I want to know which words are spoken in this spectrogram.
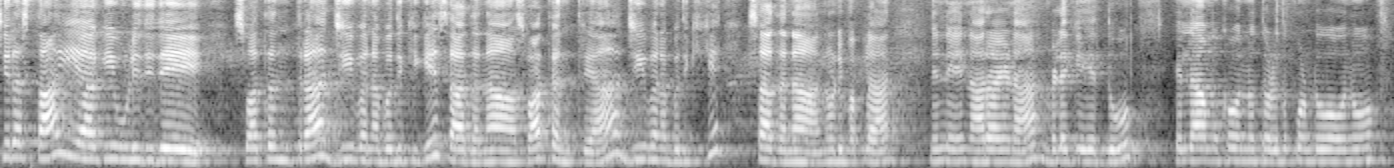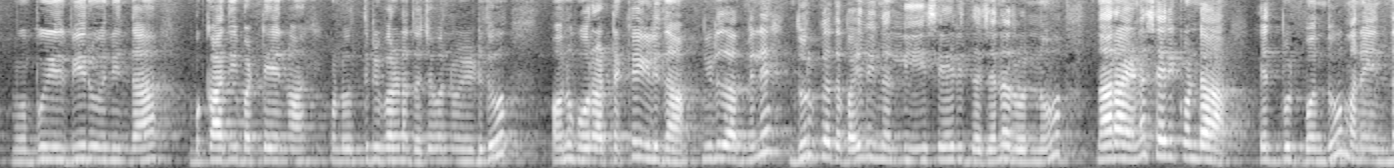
ಚಿರಸ್ಥಾಯಿಯಾಗಿ ಉಳಿದಿದೆ. ಸ್ವಾತಂತ್ರ್ಯ ಜೀವನ ಬದುಕಿಗೆ ಸಾಧನ, ಸ್ವಾತಂತ್ರ್ಯ ಜೀವನ ಬದುಕಿಗೆ ಸಾಧನ. ನೋಡಿ ಮಕ್ಕಳ, ನಿನ್ನೆ ನಾರಾಯಣ ಬೆಳಗ್ಗೆ ಎದ್ದು ಎಲ್ಲ ಮುಖವನ್ನು ತೊಳೆದುಕೊಂಡು ಅವನು ಬೀರುವಿನಿಂದ ಖಾದಿ ಬಟ್ಟೆಯನ್ನು ಹಾಕಿಕೊಂಡು ತ್ರಿವರ್ಣ ಧ್ವಜವನ್ನು ಹಿಡಿದು ಅವನು ಹೋರಾಟಕ್ಕೆ ಇಳಿದ. ಇಳಿದಾದ್ಮೇಲೆ ದುರ್ಗದ ಬಯಲಿನಲ್ಲಿ ಸೇರಿದ್ದ ಜನರನ್ನು ನಾರಾಯಣ ಸೇರಿಕೊಂಡ. ಎದ್ಬಿಟ್ಟು ಬಂದು ಮನೆಯಿಂದ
